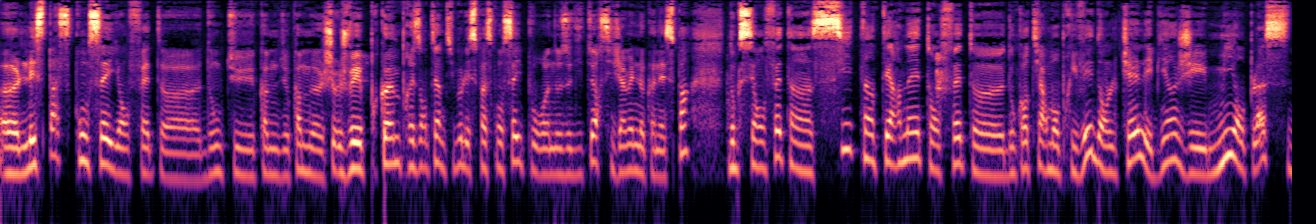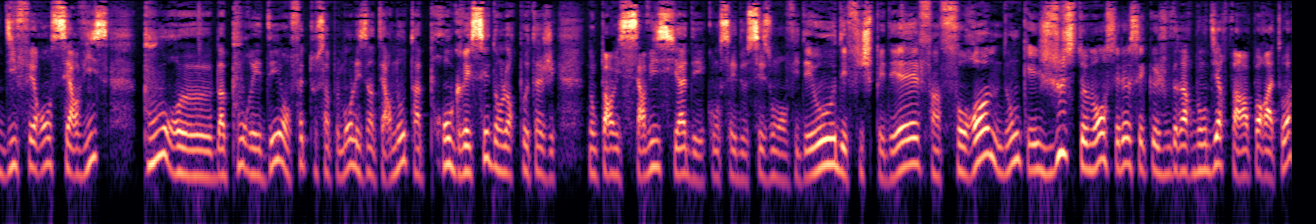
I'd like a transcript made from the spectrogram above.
euh, l'espace conseil en fait. Euh, donc tu, comme, comme je, je vais quand même présenter un petit peu l'espace conseil pour euh, nos auditeurs si jamais ils ne le connaissent pas. Donc c'est en fait un site internet en fait, donc entièrement privé dans lequel eh bien j'ai mis en place différents services pour, bah, pour aider en fait tout simplement les internautes à progresser dans leur potager. Donc parmi ces services, il y a des conseils de saison en vidéo, des fiches PDF, un forum. Donc et justement, c'est là c'est que je voudrais rebondir par rapport à toi,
